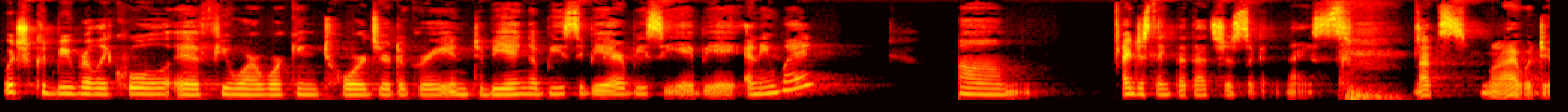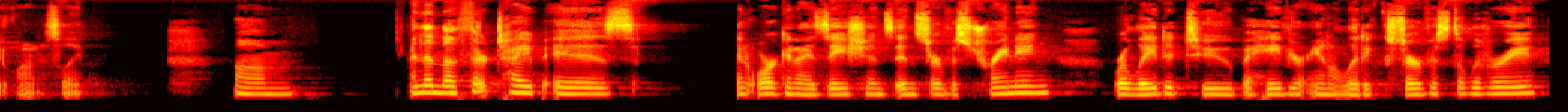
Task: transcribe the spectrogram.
which could be really cool if you are working towards your degree into being a bcba or bcaba anyway Um, I just think that that's just like nice. That's what I would do, honestly. Um, and then the third type is an organization's in service training related to behavior analytic service delivery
